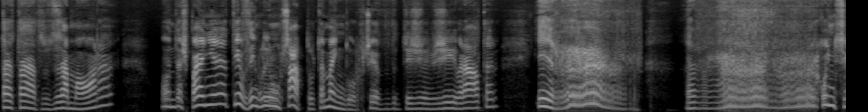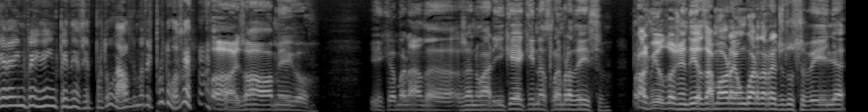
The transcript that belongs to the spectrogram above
Tratado de Zamora, onde a Espanha teve de engolir um sapo do tamanho do rochedo de Gibraltar e reconhecer a independência de Portugal de uma vez por todas. Pois, ó, oh, amigo e camarada Januário, e quem é que ainda se lembra disso? Para os miúdos hoje em dia, Zamora é um guarda-redes do Sevilha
